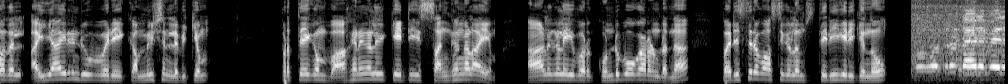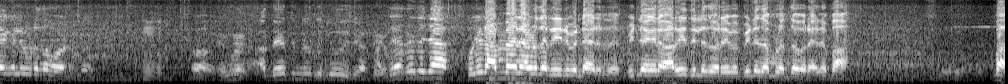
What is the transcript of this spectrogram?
മുതൽ അയ്യായിരം രൂപ വരെ കമ്മീഷൻ ലഭിക്കും. പ്രത്യേകം വാഹനങ്ങളിൽ കയറ്റി സംഘങ്ങളായും ആളുകളെ ഇവർ കൊണ്ടുപോകാറുണ്ടെന്ന് പരിസരവാസികളും സ്ഥിരീകരിക്കുന്നു. പന്ത്രണ്ടായിരം പേരെങ്കിലും ഇവിടുന്ന് പോയിട്ടുണ്ട് അടുത്ത് ചോദിച്ചു അദ്ദേഹം അദ്ദേഹത്തിന് വെച്ചാൽ പുള്ളിയുടെ അമ്മയാണ് അവിടുത്തെ ട്രീറ്റ്മെന്റ് ആയിരുന്നു. പിന്നെ അങ്ങനെ അറിയത്തില്ലെന്ന് പറയുമ്പോ പിന്നെ നമ്മൾ എന്താ പറയാ ബാ ബാ.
